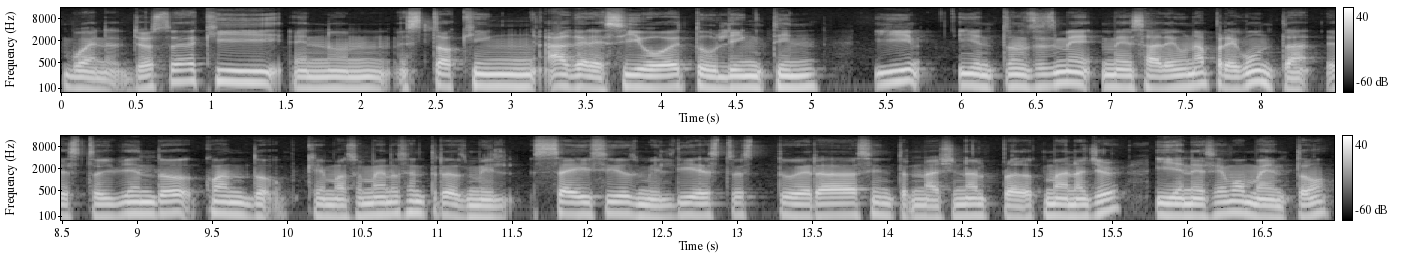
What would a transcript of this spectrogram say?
Bueno, yo estoy aquí en un stalking agresivo de tu LinkedIn y Y entonces me, me, sale una pregunta. Estoy viendo cuando que más o menos entre 2006 y 2010 tú, tú eras International Product Manager y en ese momento,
